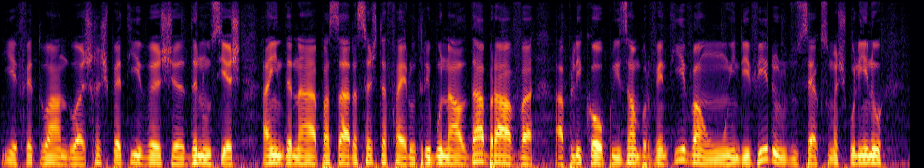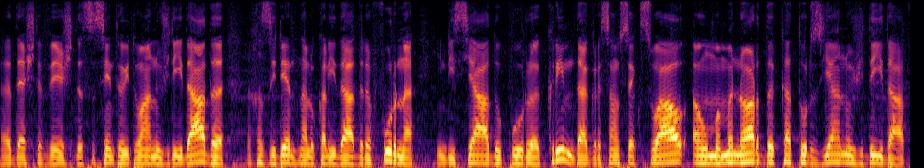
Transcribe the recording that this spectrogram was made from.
e efetuando as respectivas eh, denúncias. Ainda na passada sexta-feira, o Tribunal da Brava aplicou prisão preventiva a um indivíduo do sexo masculino, desta vez de 68 anos de idade, residente na localidade de Furna, indiciado por crime de agressão sexual a uma menor de 14 anos de idade.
